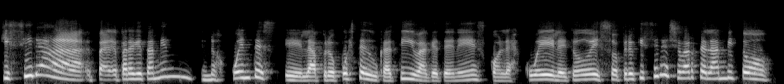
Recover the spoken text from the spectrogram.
Quisiera, para, que también nos cuentes eh, la propuesta educativa que tenés con la escuela y todo eso, pero quisiera llevarte al ámbito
